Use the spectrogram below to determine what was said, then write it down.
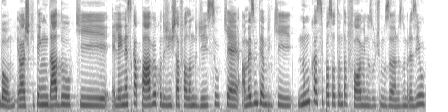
Bom, eu acho que tem um dado que ele é inescapável quando a gente está falando disso, que é, ao mesmo tempo que nunca se passou tanta fome nos últimos anos no Brasil,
